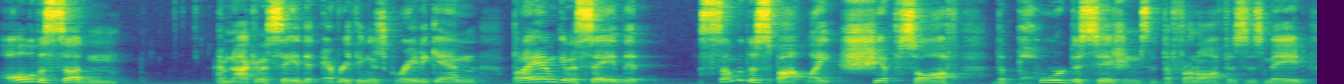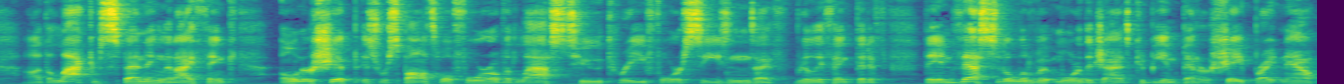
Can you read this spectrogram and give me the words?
All of a sudden, I'm not going to say that everything is great again, but I am going to say that some of the spotlight shifts off the poor decisions that the front office has made, uh, the lack of spending that I think ownership is responsible for over the last two, three, four seasons. I really think that if they invested a little bit more, the Giants could be in better shape right now.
